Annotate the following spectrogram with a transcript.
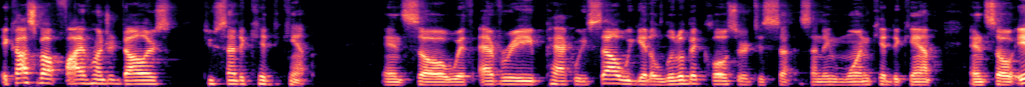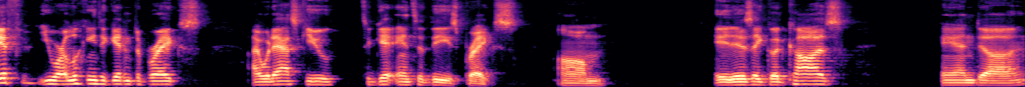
It costs about $500 to send a kid to camp. And so with every pack we sell we get a little bit closer to sending one kid to camp. And so if you are looking to get into breaks i would ask you to get into these breaks. Um, it is a good cause. And uh,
